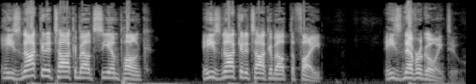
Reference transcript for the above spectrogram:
He's not going to talk about CM Punk. He's not going to talk about the fight. He's never going to.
